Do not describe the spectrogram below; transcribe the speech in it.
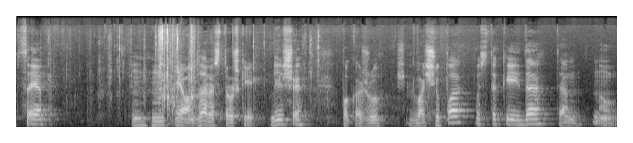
все. Угу. Я вам зараз трошки більше покажу. Два щупа, ось такий, да? Там, ну,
